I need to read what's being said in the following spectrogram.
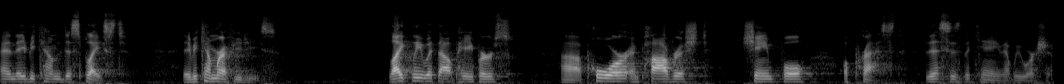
and they become displaced. They become refugees, likely without papers, uh, poor, impoverished, shameful, oppressed. This is the king that we worship.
